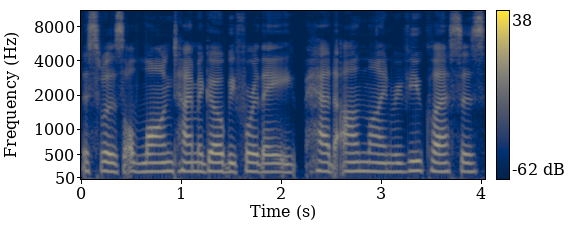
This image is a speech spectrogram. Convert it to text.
This was a long time ago before they had online review classes.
